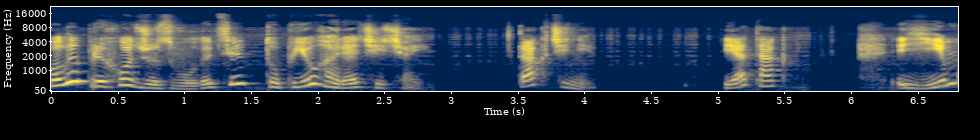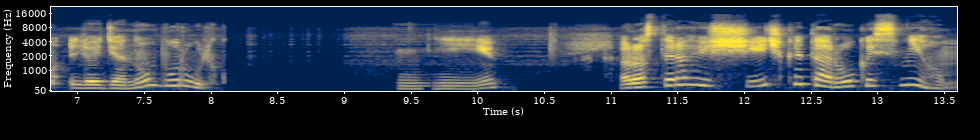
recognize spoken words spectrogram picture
Коли приходжу з вулиці, то п'ю гарячий чай. Так чи ні? Я так. Їм льодяну бурульку. Ні. Розтираю щічки та руки снігом.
